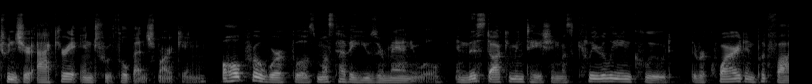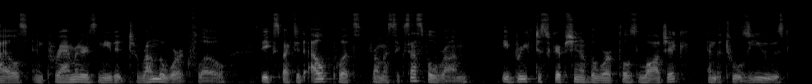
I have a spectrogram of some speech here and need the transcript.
to ensure accurate and truthful benchmarking. All pro workflows must have a user manual, and this documentation must clearly include the required input files and parameters needed to run the workflow, the expected outputs from a successful run, a brief description of the workflow's logic and the tools used,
